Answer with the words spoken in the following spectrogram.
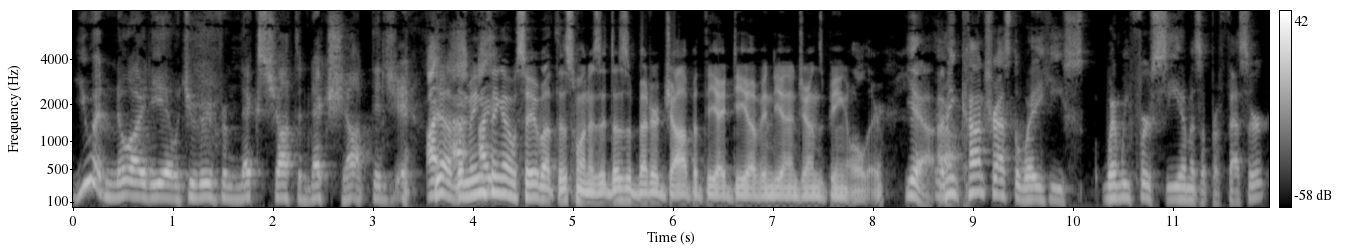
you had no idea what you were doing from next shot to next shot, did you? I- yeah, the main I- thing I will say about this one is it does a better job at the idea of Indiana Jones being older. Yeah, I mean, contrast the way he's when we first see him as a professor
